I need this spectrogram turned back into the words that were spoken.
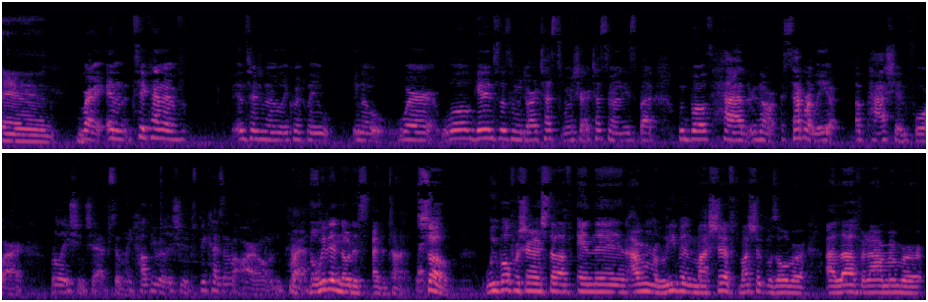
and Right, and to kind of insert in really quickly, you know, where we'll get into this when we do our testimony, share our testimonies, but we both had, you know, separately a passion for relationships and like healthy relationships because of our own past. Right, but we didn't know this at the time. Right. So we both were sharing stuff, and then I remember leaving my shift. My shift was over. I left, and I remember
